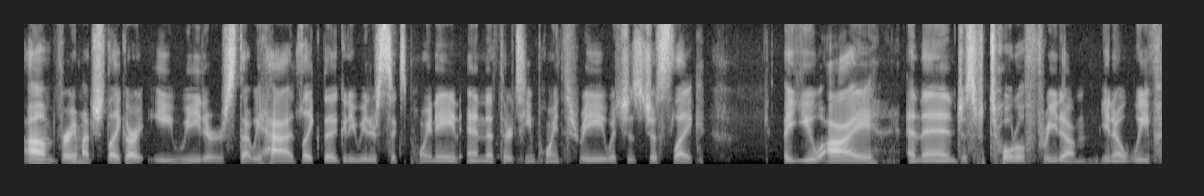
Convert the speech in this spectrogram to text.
um, very much like our e-readers that we had, like the Good e-Reader 6.8 and the 13.3, which is just like a UI and then just total freedom. You know, we've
